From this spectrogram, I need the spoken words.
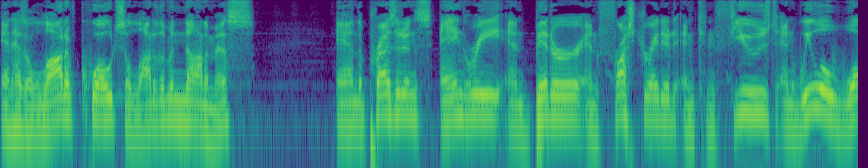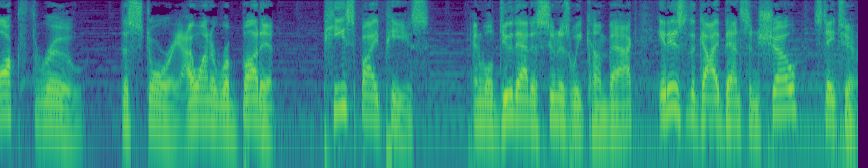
and has a lot of quotes, a lot of them anonymous. And the president's angry and bitter and frustrated and confused. And we will walk through the story. I want to rebut it piece by piece. And we'll do that as soon as we come back. It is the Guy Benson Show. Stay tuned.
